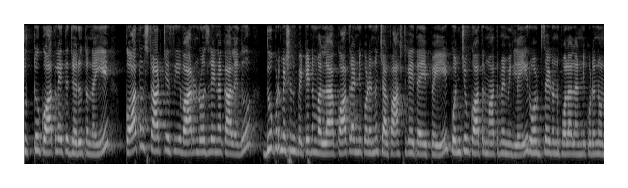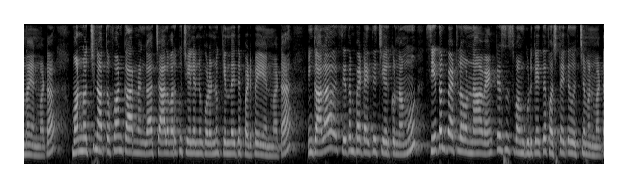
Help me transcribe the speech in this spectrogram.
చుట్టూ కోతలు అయితే జరుగుతున్నాయి. కోతలు స్టార్ట్ చేసి వారం రోజులైనా కాలేదు. దూపుడు మిషన్ పెట్టడం వల్ల కోతలన్నీ కూడాను చాలా ఫాస్ట్గా అయితే అయిపోయి కొంచెం కోతలు మాత్రమే మిగిలాయి. రోడ్ సైడ్ ఉన్న పొలాలన్నీ కూడా ఉన్నాయన్నమాట. మొన్న వచ్చిన తుఫాన్ కారణంగా చాలా వరకు చేలన్నీ కూడాను కింద అయితే పడిపోయాయి అనమాట ఇంకా అలా సీతంపేట అయితే చేరుకున్నాము. సీతంపేటలో ఉన్న వెంకటేశ్వర స్వామి గుడికి అయితే ఫస్ట్ అయితే వచ్చామన్నమాట.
